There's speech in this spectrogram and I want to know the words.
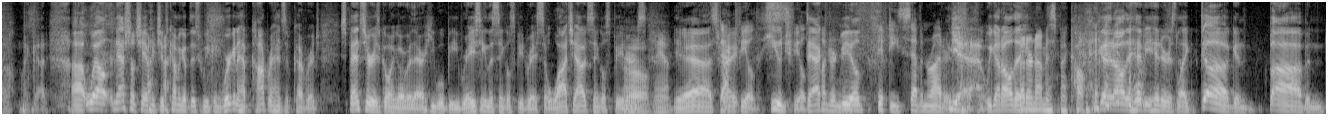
Oh, my God. Uh, well, National Championships coming up this weekend. We're going to have comprehensive coverage. Spencer is going over there. He will be racing in the single speed race, so watch out, single speeders. Oh, man. Yeah, that's Stacked right. field, huge field, Stacked field. 157 riders. Yeah, we got all the Better not miss my call. got all the heavy hitters like Doug and Bob and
